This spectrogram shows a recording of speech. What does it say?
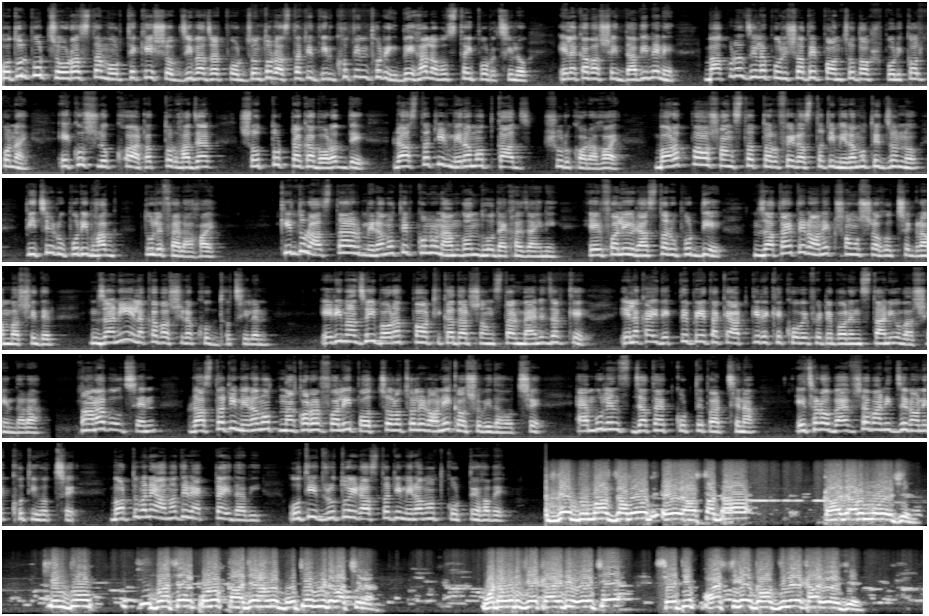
কতুলপুর চৌরাস্তা মোড় থেকে সবজি বাজার পর্যন্ত রাস্তাটি দীর্ঘদিন ধরেই বেহাল অবস্থায় পড়েছিল। এলাকাবাসীর দাবি মেনে বাঁকুড়া জেলা পরিষদের পঞ্চদশ পরিকল্পনায় একুশ লক্ষ আটাত্তর হাজার সত্তর টাকা বরাদ্দে রাস্তাটির মেরামত কাজ শুরু করা হয়। বরাদ পাওয়া সংস্থার তরফে রাস্তাটি মেরামতের জন্য পিচের উপরিভাগ তুলে ফেলা হয়। কিন্তু রাস্তার মেরামতের কোনো নামগন্ধ দেখা যায়নি। এর ফলে ওই রাস্তার উপর দিয়ে যাতায়াতের অনেক সমস্যা হচ্ছে গ্রামবাসীদের। জানিয়ে এলাকাবাসীরা ক্ষুব্ধ ছিলেন। এরই মাঝেই বরাত পাওয়া ঠিকাদার সংস্থার ম্যানেজারকে এলাকায় দেখতে পেয়ে তাকে আটকে রেখে ক্ষোভে ফেটে পড়েন স্থানীয় বাসিন্দারা। তাঁরা বলছেন, রাস্তাটি মেরামত না করার ফলেই পথ চলাচলের অনেক অসুবিধা হচ্ছে। অ্যাম্বুলেন্স যাতায়াত করতে পারছে না। এছাড়াও ব্যবসা বাণিজ্যের অনেক ক্ষতি হচ্ছে। বর্তমানে আমাদের একটাই দাবি, অতি দ্রুত এই রাস্তাটি মেরামত করতে হবে। আজকে দু মাস এই রাস্তাটা কাজ আরম্ভ হয়েছে। কিন্তু দু মাসের কোনো কাজের আমরা গতি বুঝতে পারছি না। মোটামুটি যে কাজটি হয়েছে, সেটি পাঁচ থেকে দশ দিনের কাজ হয়েছে।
